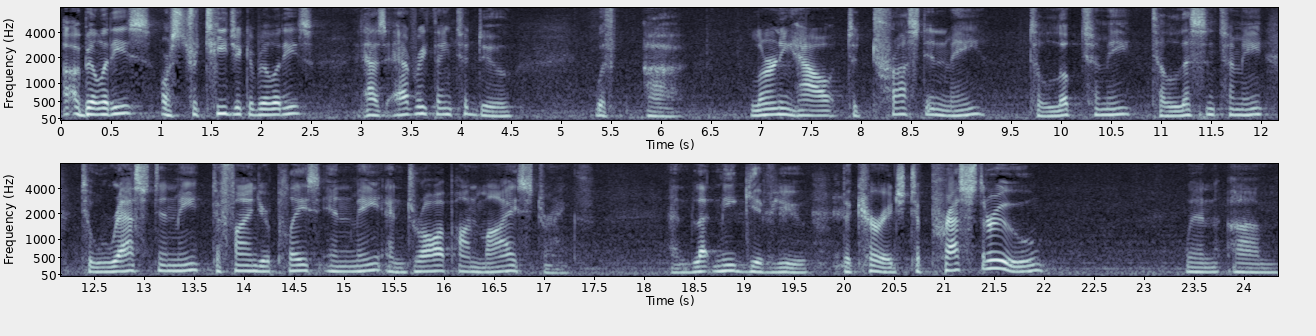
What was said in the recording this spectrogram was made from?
abilities or strategic abilities. It has everything to do with uh, learning how to trust in me, to look to me, to listen to me, to rest in me, to find your place in me, and draw upon my strength. And let me give you the courage to press through when, um,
